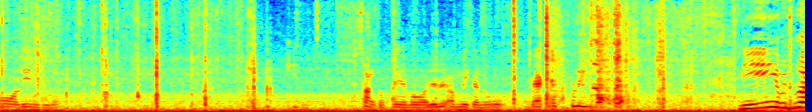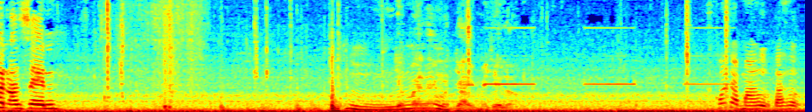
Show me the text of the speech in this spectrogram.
พ่อเล่นกูแล้วกินสั่งกาแฟรอได้เลยอเมริกาโน่แบล็คคอฟฟี่นี่เพื่อนๆออนเซนอื้ออย่าไปไหนหือวัดใหญ่ไม่ใช่เหรอเขาจับมาเหอะไปเหอะ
